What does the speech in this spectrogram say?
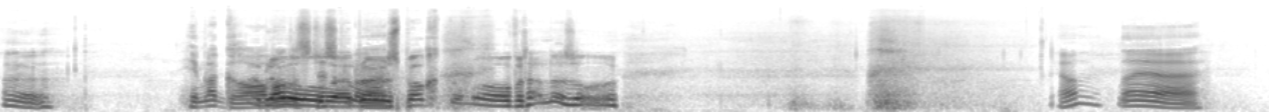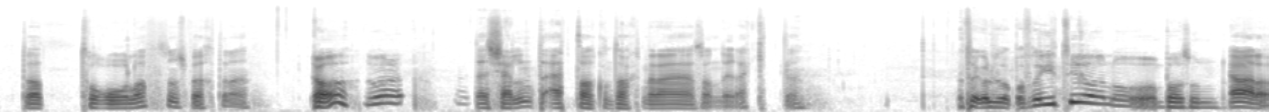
Jeg, Himla gravende jo, jeg ble jo spurt om å fortelle, så... Ja, nei, er det var Tor Olav som spørte deg. Ja, det var det. Det er sjeldent jeg tar kontakt med deg sånn direkte. Jeg tenker litt på fritiden, eller bare sånn... Ja, da,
